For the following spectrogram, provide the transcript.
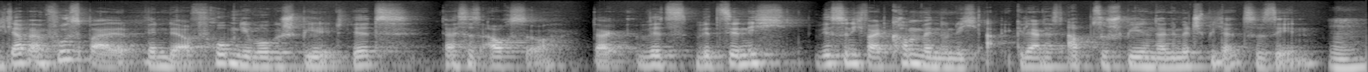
Ich glaube, beim Fußball, wenn der auf hohem Niveau gespielt wird, da ist es auch so. Da wird's, wird's dir nicht, wirst du nicht weit kommen, wenn du nicht gelernt hast, abzuspielen und deine Mitspieler zu sehen. Mhm.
